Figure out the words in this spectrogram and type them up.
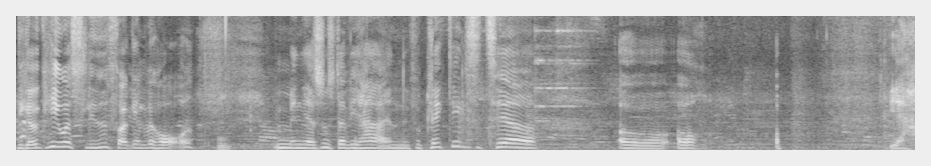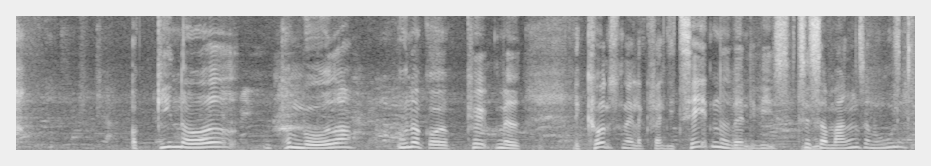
vi kan jo ikke hive og slide folk ind ved håret. Mm. Men jeg synes at vi har en forpligtelse til at... Og, og, og, ja, at give noget på måder, uden at gå køb med, med kunsten eller kvaliteten nødvendigvis, til mm. så mange som muligt.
